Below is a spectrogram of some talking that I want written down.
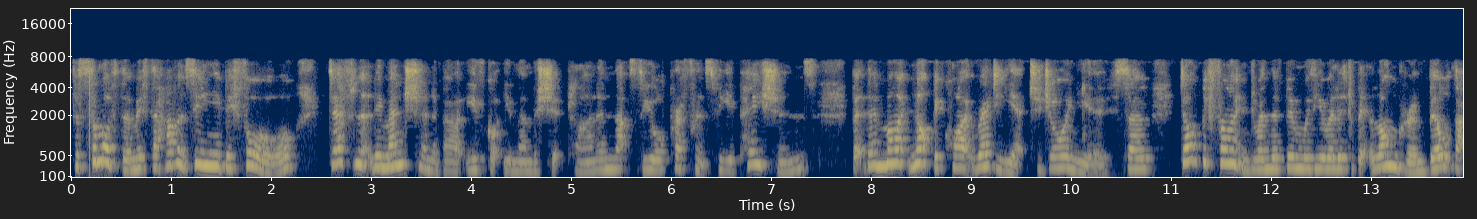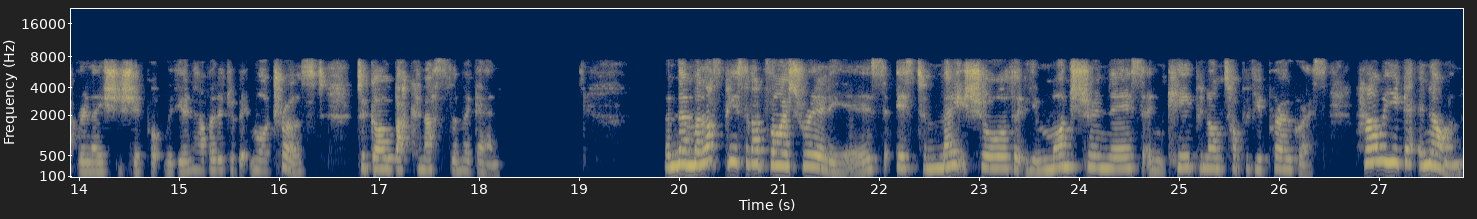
for some of them, if they haven't seen you before, definitely mention about you've got your membership plan and that's your preference for your patients, but they might not be quite ready yet to join you. So don't be frightened when they've been with you a little bit longer and built that relationship up with you and have a little bit more trust to go back and ask them again. And then my last piece of advice really is, is to make sure that you're monitoring this and keeping on top of your progress. How are you getting on?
